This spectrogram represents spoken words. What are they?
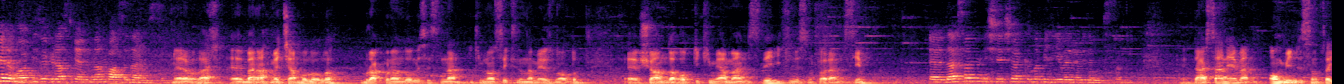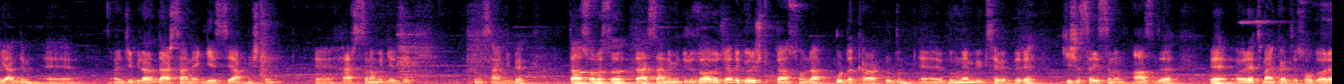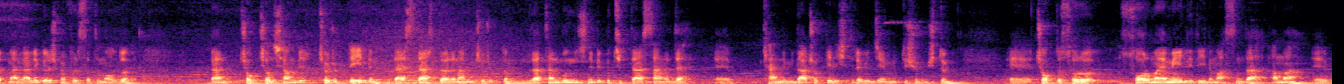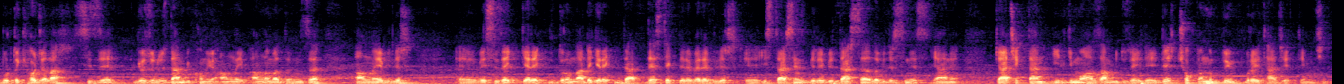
Merhaba, bize biraz kendinden bahseder misin? Merhabalar, Ee, ben Ahmet Canboloğlu. Burak Buran Anadolu Lisesi'nden 2018 yılında mezun oldum. Ee, Şu anda ODTÜ Kimya Mühendisliği 2. sınıf öğrencisiyim. Ee, dershanenin işleyişi hakkında bilgi verebilir misin? Dershaneye ben 11. sınıfta geldim. Önce biraz dershane gezisi yapmıştım. Her sınava gelecek insan gibi. Daha sonrası dershane müdürü Zuhal Hoca ile görüştükten sonra burada karar kıldım. Bunun en büyük sebepleri kişi sayısının azlığı ve öğretmen kalitesi oldu. Öğretmenlerle görüşme fırsatım oldu. Ben çok çalışan bir çocuk değildim. Ders derste öğrenen bir çocuktum. Zaten bunun için bir buçuk dershanede e, kendimi daha çok geliştirebileceğimi düşünmüştüm. E, çok da soru sormaya meyilli değilim aslında ama e, buradaki hocalar sizi gözünüzden bir konuyu anlayıp anlamadığınızı anlayabilir. E, ve size gerekli durumlarda gerekli de- destekleri verebilir. E, isterseniz birebir dersler alabilirsiniz. Yani gerçekten ilgi muazzam bir düzeydeydi. Çok da mutluyum burayı tercih ettiğim için.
